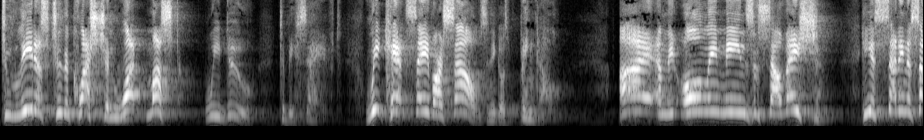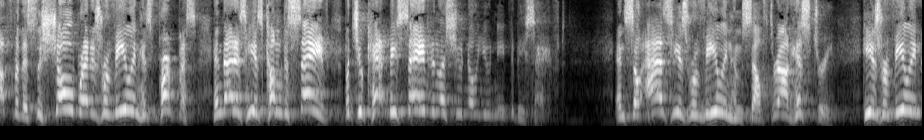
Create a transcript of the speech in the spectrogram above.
to lead us to the question what must we do to be saved? We can't save ourselves. And He goes, bingo. I am the only means of salvation. He is setting us up for this. The showbread is revealing his purpose, and that is he has come to save. But you can't be saved unless you know you need to be saved. And so, as he is revealing himself throughout history, he is revealing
